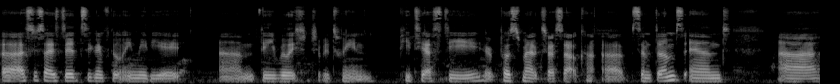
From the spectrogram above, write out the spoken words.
uh, exercise did significantly mediate um, the relationship between PTSD or post traumatic stress outcome, uh, symptoms and uh,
